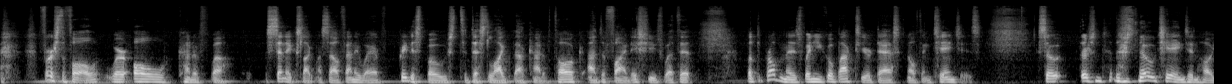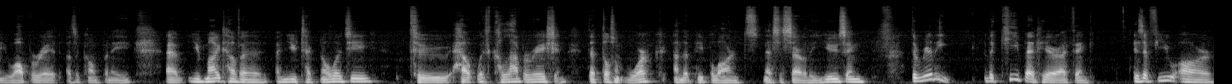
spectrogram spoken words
first of all, we're all kind of well, cynics like myself anyway are predisposed to dislike that kind of talk and to find issues with it. But the problem is when you go back to your desk, nothing changes. So there's there's no change in how you operate as a company. Um, you might have a, a new technology to help with collaboration that doesn't work and that people aren't necessarily using. The really the key bit here, I think, is if you are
